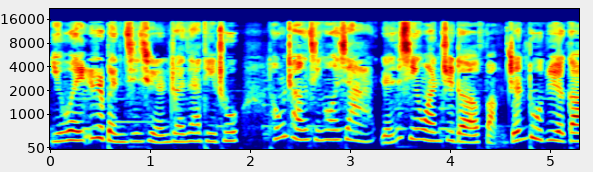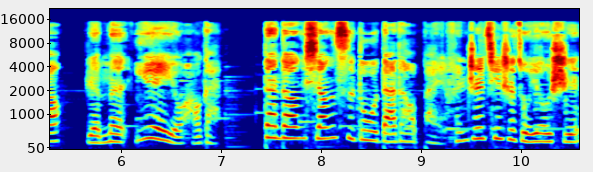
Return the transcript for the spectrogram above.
一位日本机器人专家提出，通常情况下，人形玩具的仿真度越高，人们越有好感；但当相似度达到百分之七十左右时，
